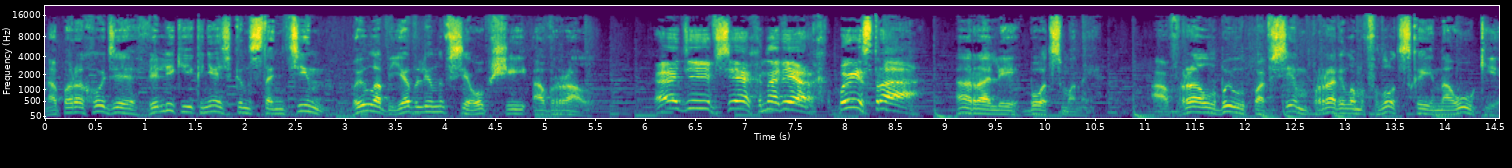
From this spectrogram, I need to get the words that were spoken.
на пароходе великий князь Константин был объявлен всеобщий аврал. «Ходи всех наверх! Быстро!» – орали боцманы. Аврал был по всем правилам флотской науки,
